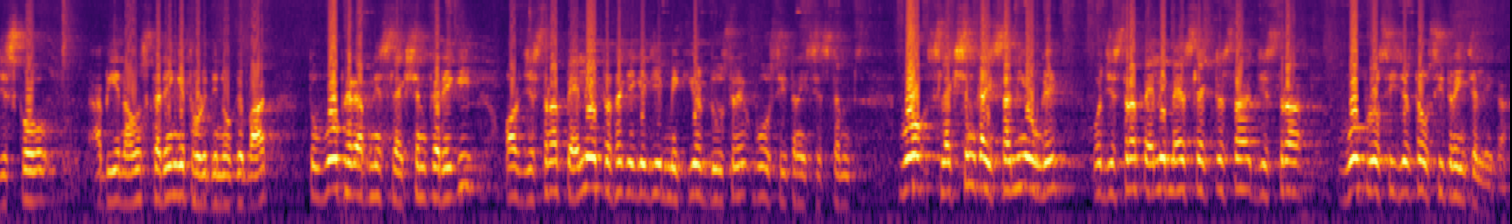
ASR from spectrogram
जिसको अभी अनाउंस करेंगे थोड़े दिनों के बाद। तो वो फिर अपनी सिलेक्शन करेगी और जिस तरह पहले होता था कि जी मिकी और दूसरे वो उसी तरह ही सिस्टम वो सिलेक्शन का हिस्सा नहीं होंगे वो जिस तरह पहले मैं सिलेक्टर था जिस तरह वो प्रोसीजर था उसी तरह ही चलेगा।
